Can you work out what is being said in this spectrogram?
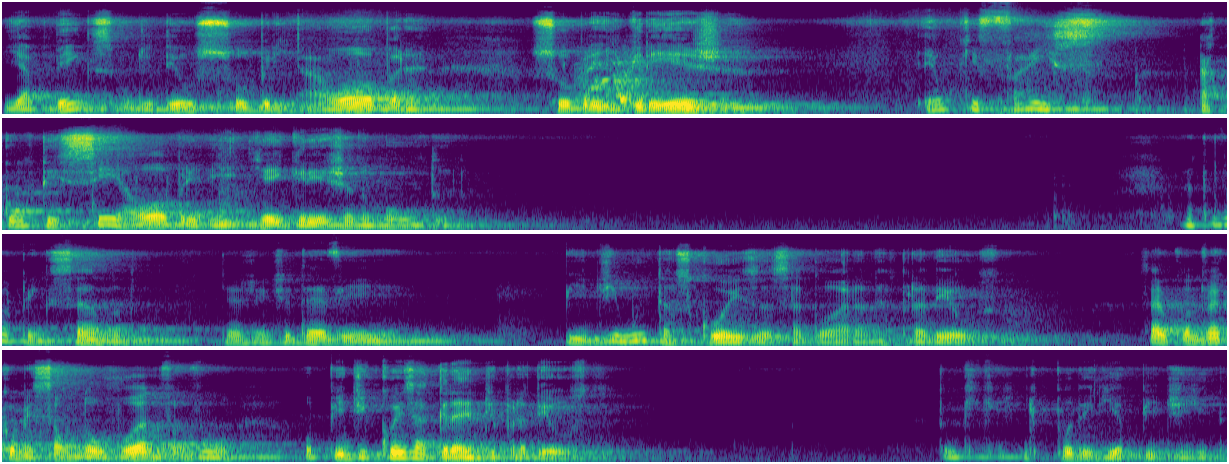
E a bênção de Deus sobre a obra, sobre a igreja, é o que faz acontecer a obra e a igreja no mundo. Eu estava pensando que a gente deve pedir muitas coisas agora né, para Deus. Sabe, quando vai começar um novo ano, fala, vou, vou pedir coisa grande para Deus. Então, o que, a gente poderia pedir? Né?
